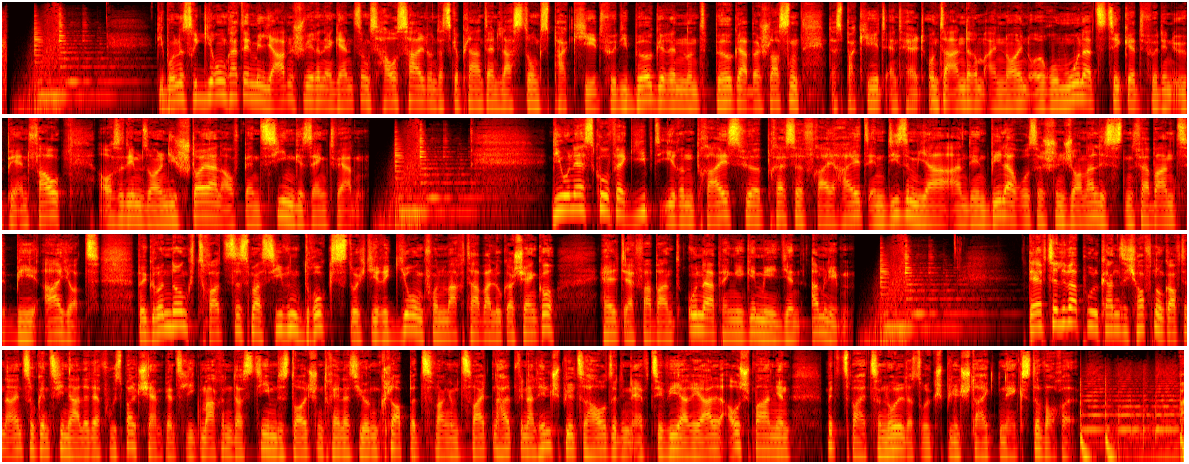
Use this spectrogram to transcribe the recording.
Die Bundesregierung hat den milliardenschweren Ergänzungshaushalt und das geplante Entlastungspaket für die Bürgerinnen und Bürger beschlossen. Das Paket enthält unter anderem ein 9-Euro-Monatsticket für den ÖPNV. Außerdem sollen die Steuern auf Benzin gesenkt werden. Die UNESCO vergibt ihren Preis für Pressefreiheit in diesem Jahr an den belarussischen Journalistenverband BAJ. Begründung, trotz des massiven Drucks durch die Regierung von Machthaber Lukaschenko hält der Verband unabhängige Medien am Leben. Der FC Liverpool kann sich Hoffnung auf den Einzug ins Finale der Fußball Champions League machen. Das Team des deutschen Trainers Jürgen Klopp bezwang im zweiten Halbfinal-Hinspiel zu Hause den FC Villarreal aus Spanien mit 2 zu 0. Das Rückspiel steigt nächste Woche.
